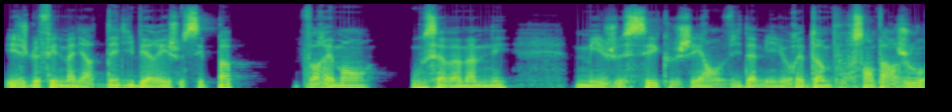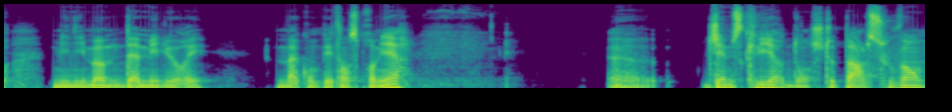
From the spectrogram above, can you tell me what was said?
et je le fais de manière délibérée. Je sais pas vraiment où ça va m'amener, mais je sais que j'ai envie d'améliorer d'un pour cent par jour minimum, d'améliorer ma compétence première. Euh, James Clear, dont je te parle souvent,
